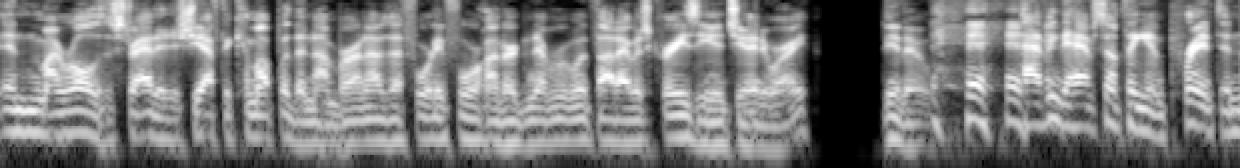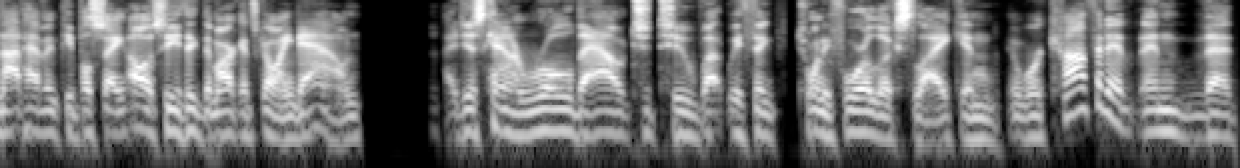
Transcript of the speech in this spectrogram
In my role as a strategist, you have to come up with a number, and I was at 4,400, and everyone thought I was crazy in January. You know, having to have something in print and not having people saying, "Oh, so you think the market's going down?" I just kind of rolled out to, to what we think 24 looks like, and we're confident in that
